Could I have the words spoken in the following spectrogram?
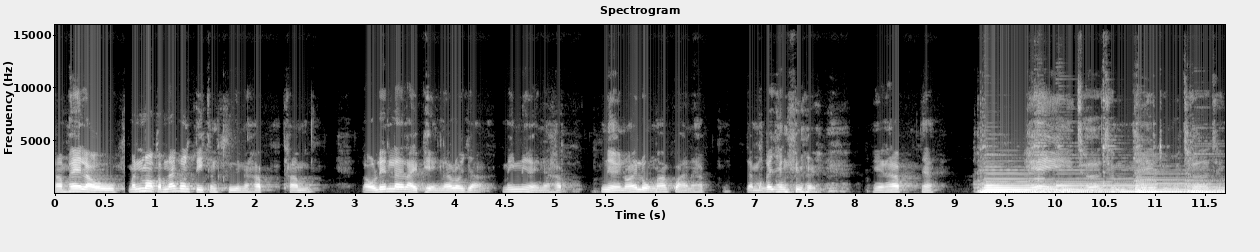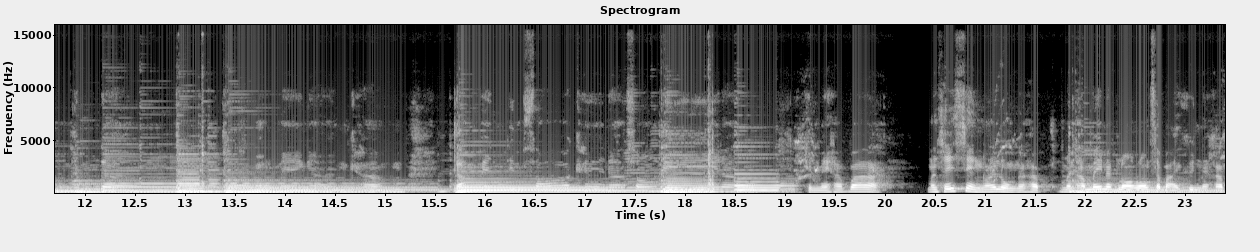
ทำให้เรา มันเหมาะกับนักดนตรีกลางคืนนะครับทำเราเล่นหลาย ๆ เพลงแล้วเราจะไม่เหนื่อยนะครับ เหนื่อยน้อยลงมากกว่านะครับ แต่มันก็ยังเหนื่อยเห็นครับเนี่ยเฮ้เธอทำไมตัวเธอถึงดำดำมองในงานคำดำเป็นดินสอแค่หน้าสองดีเราเห็นไหมครับว่ามันใช้เสียงน้อยลงนะครับ มันทำให้นักร้องร้องสบายขึ้นนะครับ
